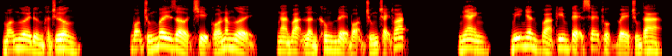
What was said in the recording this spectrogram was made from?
Mọi người đừng khẩn trương. Bọn chúng bây giờ chỉ có năm người, ngàn vạn lần không để bọn chúng chạy thoát. Nhanh, mỹ nhân và kim tệ sẽ thuộc về chúng ta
